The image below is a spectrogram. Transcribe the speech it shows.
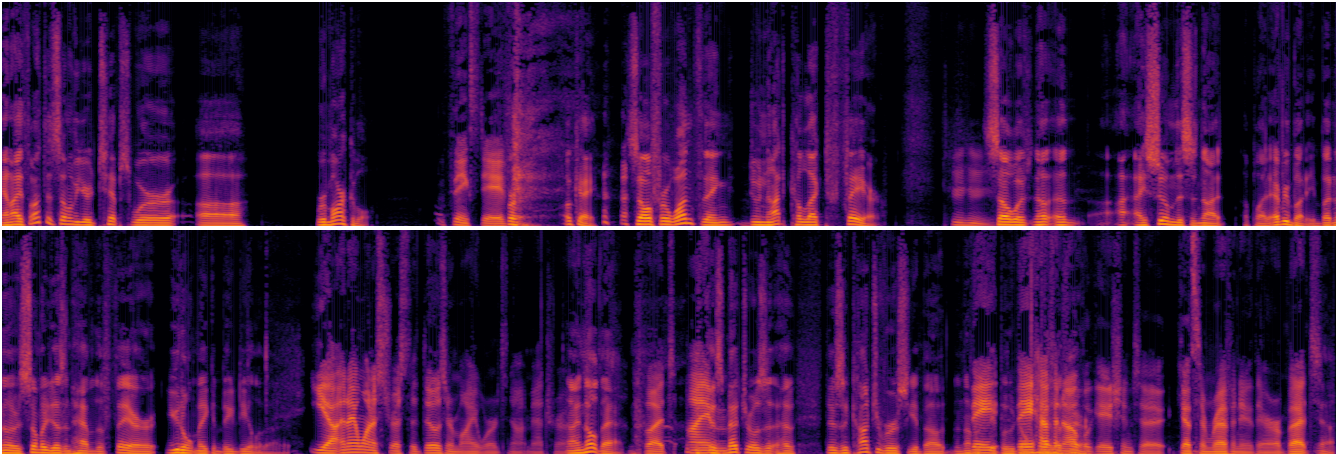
And I thought that some of your tips were uh, remarkable. Thanks, Dave. For, okay, so for one thing, do not collect fare. hmm So if uh, I assume this does not apply to everybody, but in other words, somebody doesn't have the fare, you don't make a big deal about it. Yeah, and I want to stress that those are my words, not Metro. I know that but I'm. because metros have there's a controversy about the number they of people who they don't have an the obligation to get some revenue there, but Yeah.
